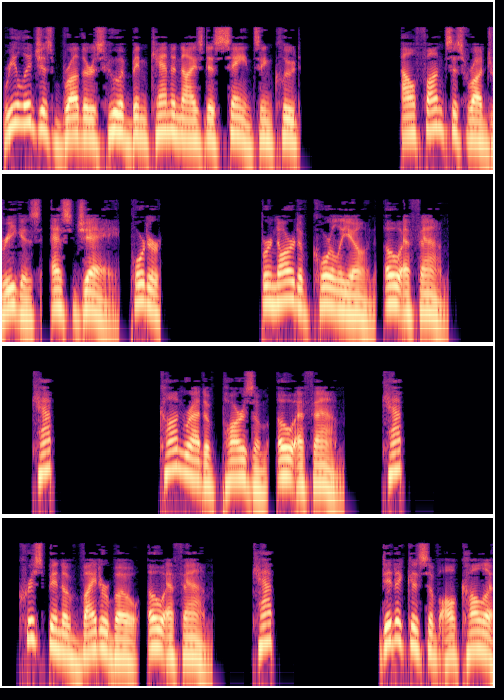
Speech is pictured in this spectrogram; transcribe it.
Religious brothers who have been canonized as saints include Alphonsus Rodriguez, S.J., Porter Bernard of Corleone, O.F.M. Cap Conrad of Parzham, OFM. Cap Crispin of Viterbo, OFM. Cap Didacus of Alcala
